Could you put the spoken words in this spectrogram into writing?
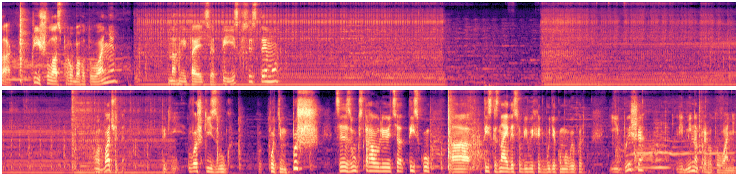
Так, пішла спроба готування. Нагнітається тиск в систему. От бачите? Такий важкий звук. Потім пиш. Це звук стравлюється тиску, а тиск знайде собі вихід в будь-якому випадку. І пише відміна приготування.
